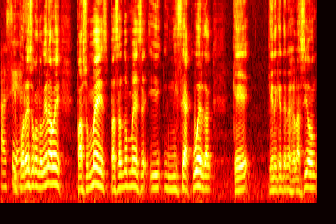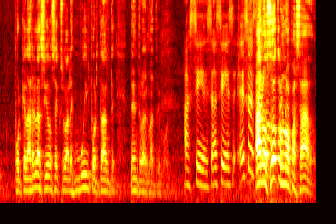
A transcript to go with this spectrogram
Así y por eso cuando viene a ver, pasa un mes, pasan dos meses y ni se acuerdan que tienen que tener relación, porque la relación sexual es muy importante dentro del matrimonio. Así es, así es. Eso a nosotros no ha pasado.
